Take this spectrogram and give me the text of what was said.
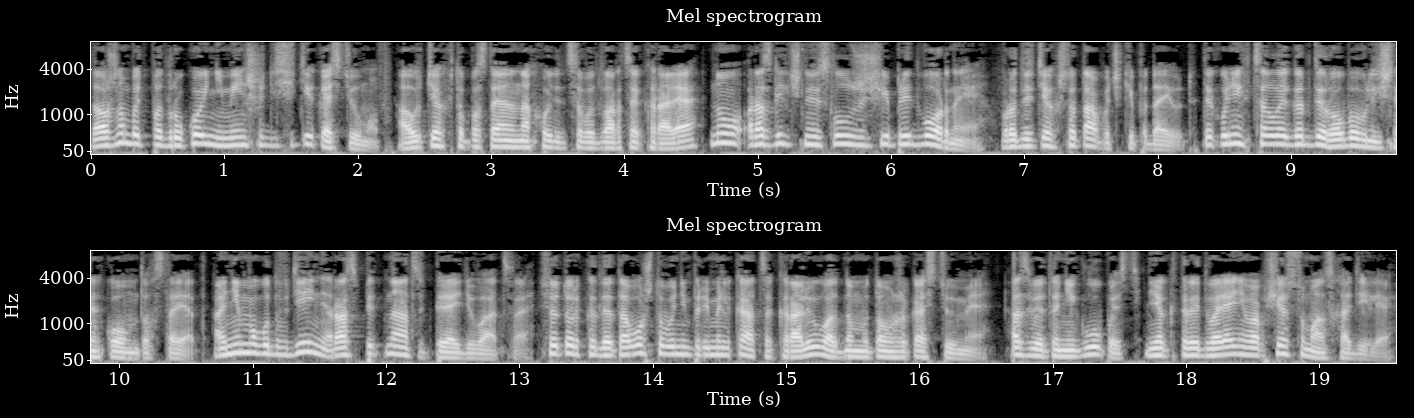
должно быть под рукой не меньше десяти костюмов, а у тех, кто постоянно находится во дворце короля, ну, различные служащие придворные, вроде тех, что тапочки подают, так у них целые гардеробы в личных комнатах стоят. Они могут в день раз 15 переодеваться. Все только для того, чтобы не примелькаться королю в одном и том же костюме. Разве это не глупость? Некоторые дворяне вообще с ума сходили.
